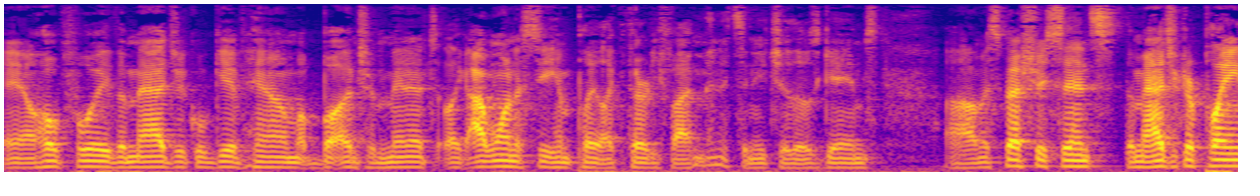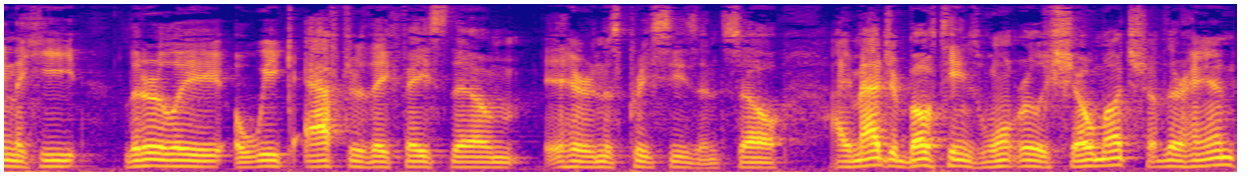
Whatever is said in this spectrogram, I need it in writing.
you know, hopefully the Magic will give him a bunch of minutes. Like I want to see him play like 35 minutes in each of those games, um, especially since the Magic are playing the Heat literally a week after they face them here in this preseason. So I imagine both teams won't really show much of their hand.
